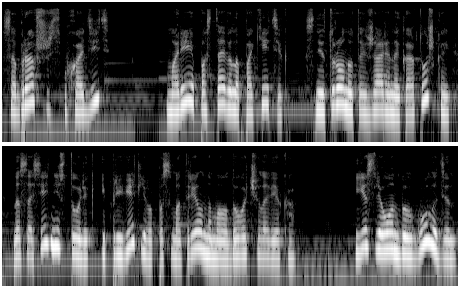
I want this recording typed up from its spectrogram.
Собравшись уходить, Мария поставила пакетик с нетронутой жареной картошкой на соседний столик и приветливо посмотрела на молодого человека. Если он был голоден,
